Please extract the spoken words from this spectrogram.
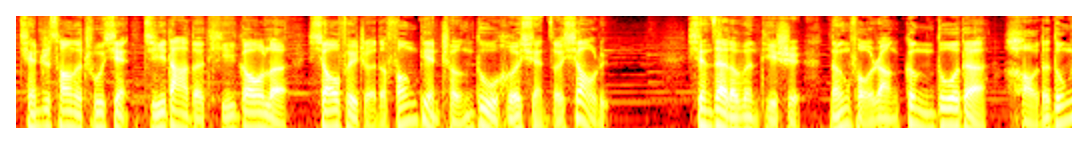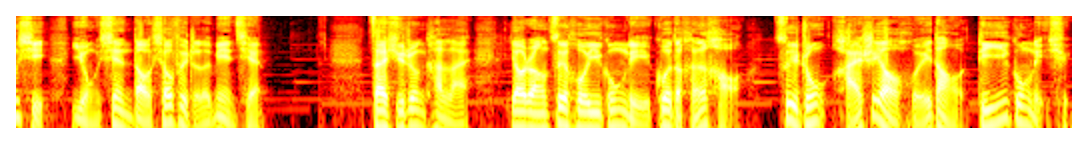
前置仓的出现极大地提高了消费者的方便程度和选择效率。现在的问题是，能否让更多的好的东西涌现到消费者的面前？在徐正看来，要让最后一公里过得很好，最终还是要回到第一公里去。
